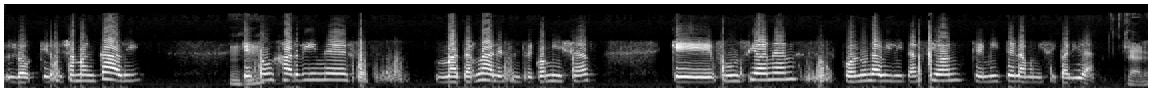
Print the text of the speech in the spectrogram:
lo que se llaman CADI, que son jardines maternales, entre comillas, que funcionan con una habilitación que emite la municipalidad. Claro.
